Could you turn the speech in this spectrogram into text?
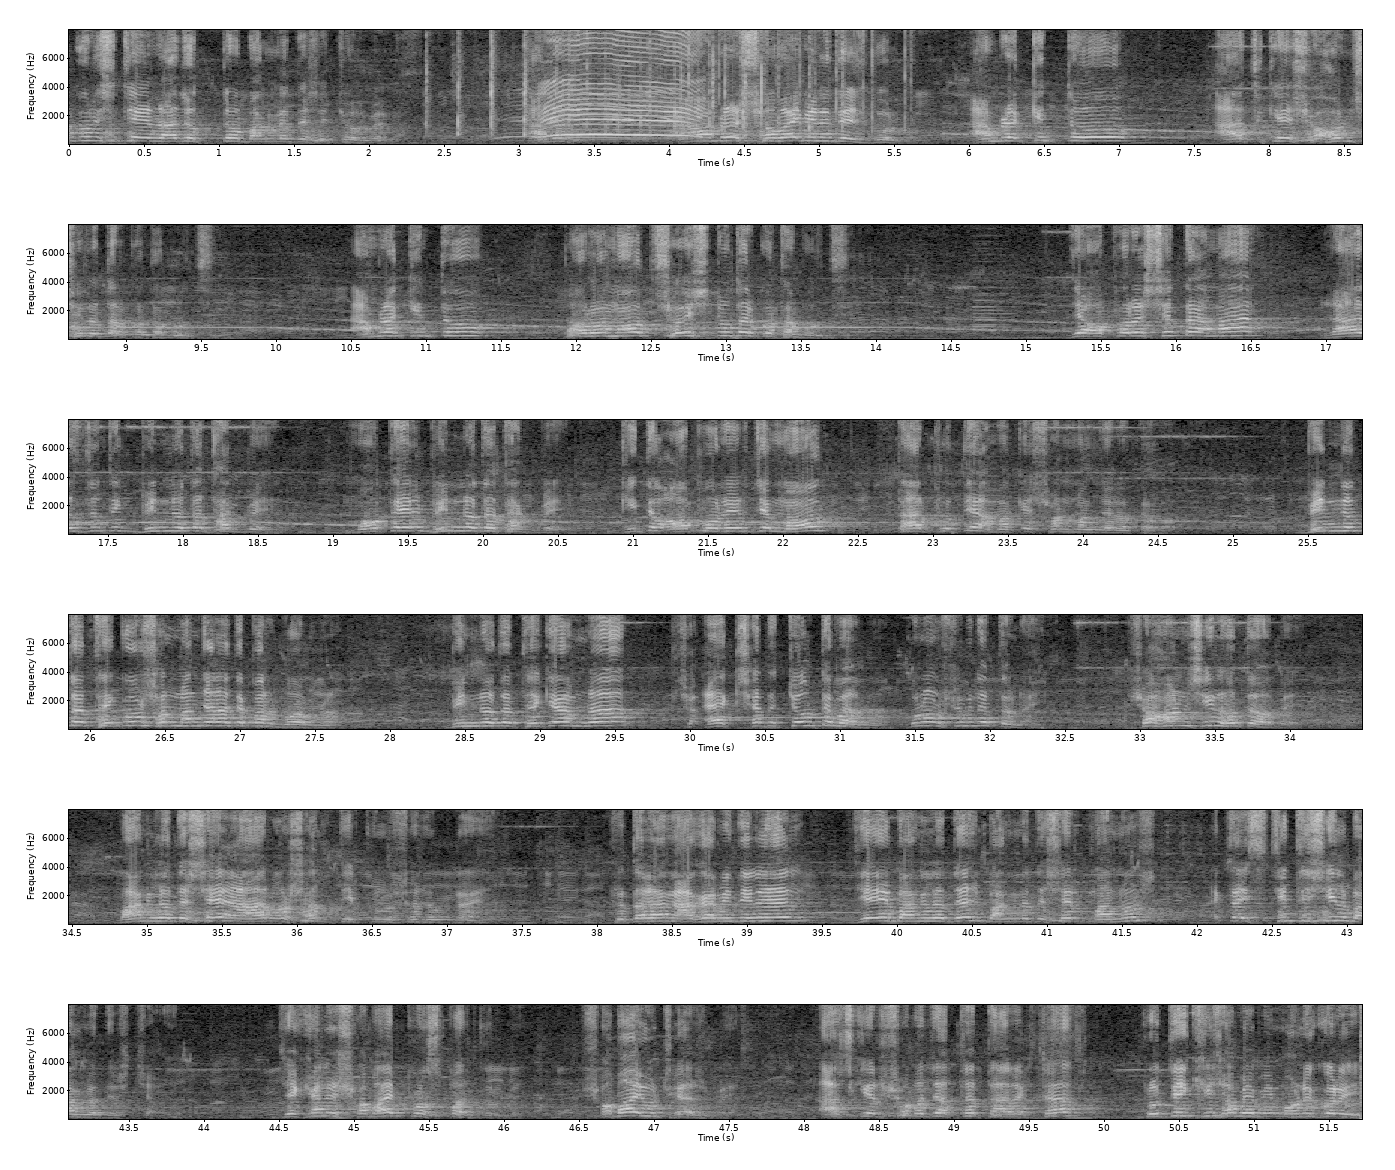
টেরোরিস্টের রাজত্ব বাংলাদেশে চলবে না। আমরা- সবাই মিলে দেশ গড়ব। আমরা কিন্তু আজকে সহনশীলতার কথা বলছি। আমরা কিন্তু পরমত সহিষ্ণুতার কথা বলছি। যে অপরের সাথে আমার রাজনৈতিক ভিন্নতা থাকবে মতের ভিন্নতা থাকবে কিন্তু অপরের যে মত তার প্রতি আমাকে সম্মান জানাতে হবে। ভিন্নতা থেকেও সম্মান জানাতে পারব আমরা। ভিন্নতা থেকে আমরা একসাথে চলতে পারব, কোনো অসুবিধা তো নাই। সহনশীল হতে হবে। বাংলাদেশে আর অশান্তির কোনো সুযোগ নাই। সুতরাং আগামী দিনের যে বাংলাদেশ, বাংলাদেশের মানুষ একটা স্থিতিশীল বাংলাদেশ চায়, যেখানে সবাই প্রস্পার করবে, সবাই উঠে আসবে। আজকের শোভাযাত্রা তার একটা প্রতীক হিসাবে আমি মনে করি।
